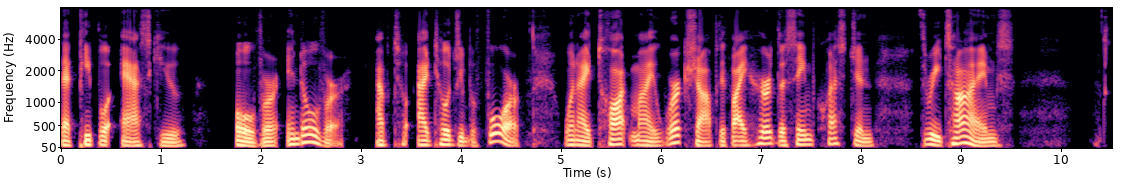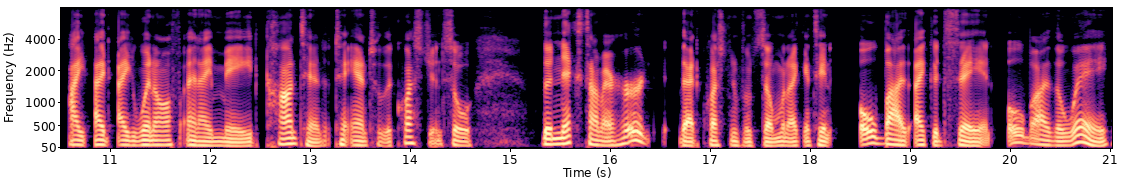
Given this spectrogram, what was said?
that people ask you over and over. I've to- I told you before when I taught my workshops, if I heard the same question three times, I, I, I went off and I made content to answer the question. So the next time I heard that question from someone, I can say, oh, by, I could say, and oh, by the way,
